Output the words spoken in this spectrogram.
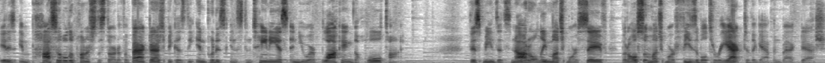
It is impossible to punish the start of a backdash because the input is instantaneous and you are blocking the whole time. This means it's not only much more safe, but also much more feasible to react to the gap in backdash.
